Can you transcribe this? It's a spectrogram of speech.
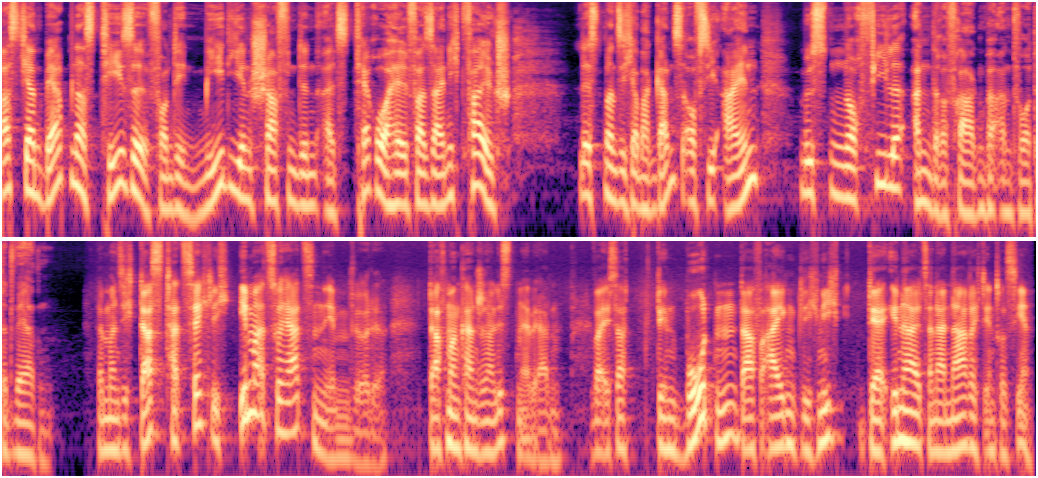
Bastian Berbners These von den Medienschaffenden als Terrorhelfer sei nicht falsch. Lässt man sich aber ganz auf sie ein, müssten noch viele andere Fragen beantwortet werden. Wenn man sich das tatsächlich immer zu Herzen nehmen würde, darf man kein Journalist mehr werden. Weil ich sage, den Boten darf eigentlich nicht der Inhalt seiner Nachricht interessieren.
